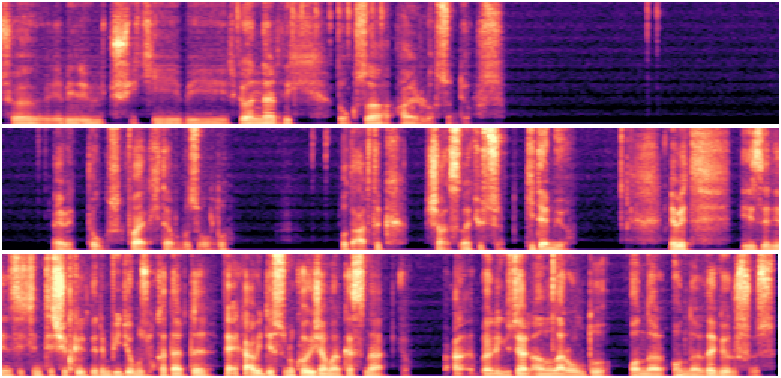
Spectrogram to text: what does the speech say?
Şöyle bir 3, 2, 1 gönderdik. 9'a hayırlı olsun diyoruz. Evet 9 fire kitabımız oldu. Bu da artık şansına küssün. Gidemiyor. Evet izlediğiniz için teşekkür ederim. Videomuz bu kadardı. PK videosunu koyacağım arkasına. Böyle güzel anılar oldu. Onlar, onları da görürsünüz.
